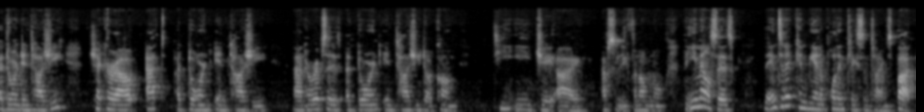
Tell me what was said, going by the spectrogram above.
Adorned in Taji. Check her out at Adorned in Taji. And her website is adornedintaji.com. T E J I. Absolutely phenomenal. The email says, The internet can be an appalling place sometimes, but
